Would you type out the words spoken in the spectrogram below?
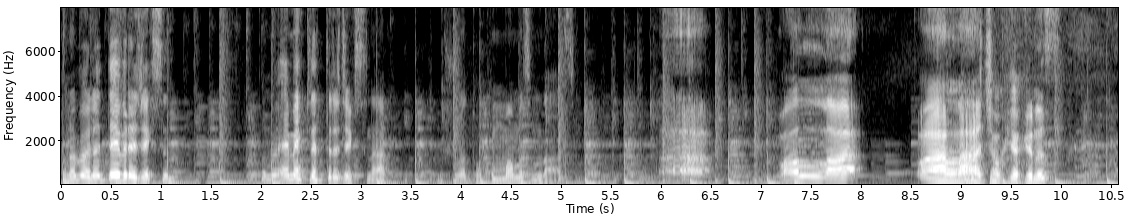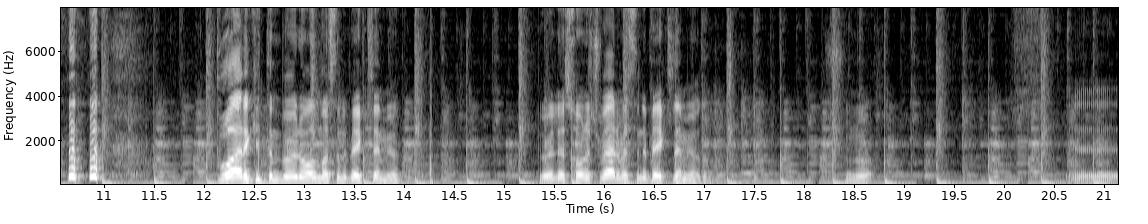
Bunu böyle devireceksin. Bunu emeklettireceksin abi. Şuna dokunmamız mı lazım? Ah, Vallahi vallahi çok yakınız. Bu hareketin böyle olmasını beklemiyordum. Böyle sonuç vermesini beklemiyordum. Şunu eee,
